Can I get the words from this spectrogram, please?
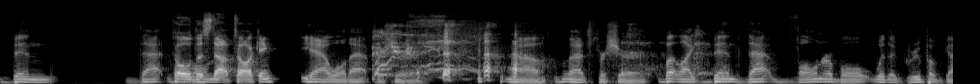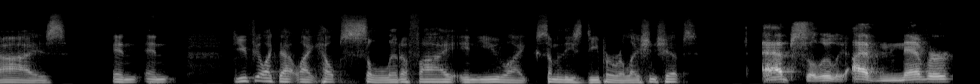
been that told vulner- to stop talking. Yeah, well, that for sure. no, that's for sure. But like been that vulnerable with a group of guys, and and do you feel like that like helps solidify in you like some of these deeper relationships? Absolutely. I have never.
